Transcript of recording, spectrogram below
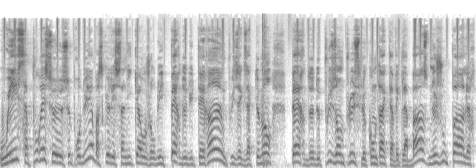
Oui, ça pourrait se, produire parce que les syndicats aujourd'hui perdent du terrain, ou plus exactement, perdent de plus en plus le contact avec la base, ne jouent pas leur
